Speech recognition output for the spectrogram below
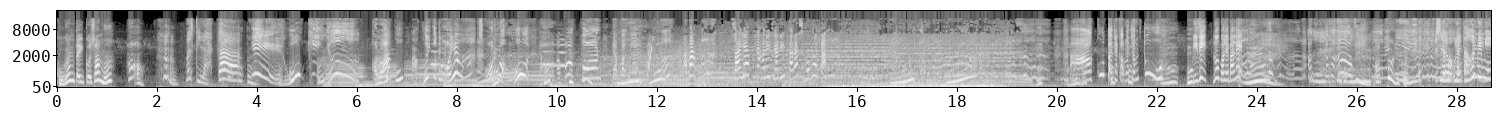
Korang tak ikut sama? Ha. Mestilah tak. Eh, ruginya. Kalau aku, aku ikut tengok wayang. Seronok kot. Dapat makan popcorn, dapat minum. Abang, saya punya hari jadi sekarang seronok tak? Aku tak Fizi, lu boleh balik. Apa lah kau ni? Selamat ulang tahun, Mimi.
